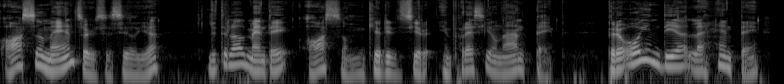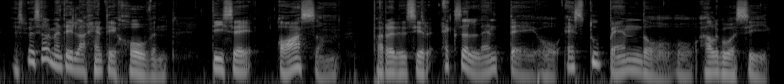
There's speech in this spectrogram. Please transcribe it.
Awesome answer, Cecilia. Literalmente, awesome quiere decir impresionante. Pero hoy en día la gente, especialmente la gente joven, dice awesome para decir excelente o estupendo o algo así.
